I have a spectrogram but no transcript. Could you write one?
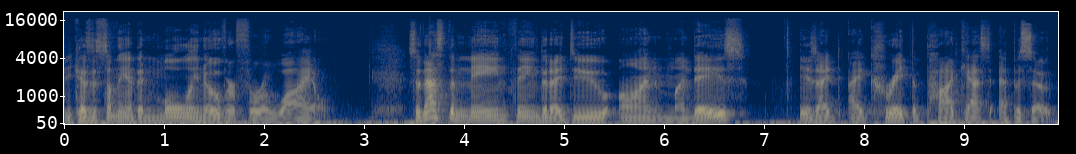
because it's something I've been mulling over for a while. So that's the main thing that I do on Mondays is I, I create the podcast episode.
